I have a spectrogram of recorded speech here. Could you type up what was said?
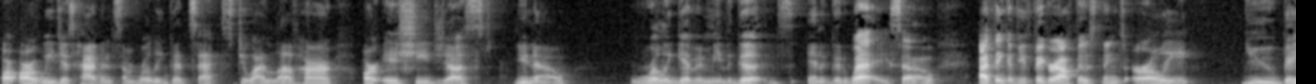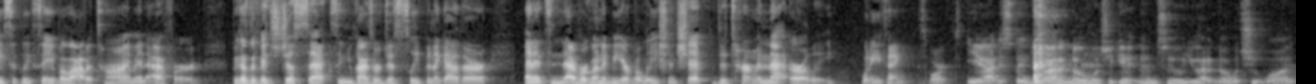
or are we just having some really good sex? Do I love her or is she just, you know, really giving me the goods in a good way? So, I think if you figure out those things early, you basically save a lot of time and effort. Because if it's just sex and you guys are just sleeping together, and it's never going to be a relationship, determine that early. What do you think, sports? Yeah, I just think you got to know what you're getting into. You got to know what you want.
